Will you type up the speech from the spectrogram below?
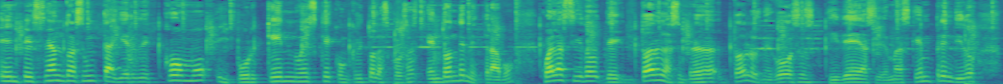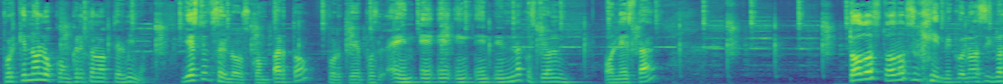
empezando a hacer un taller de cómo y por qué no es que concreto las cosas, en dónde me trabo, cuál ha sido de todas las empresas, todos los negocios, ideas y demás que he emprendido, por qué no lo concreto, no lo termino. Y esto se los comparto porque pues en, una cuestión honesta, todos, todos que me conocen, no,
